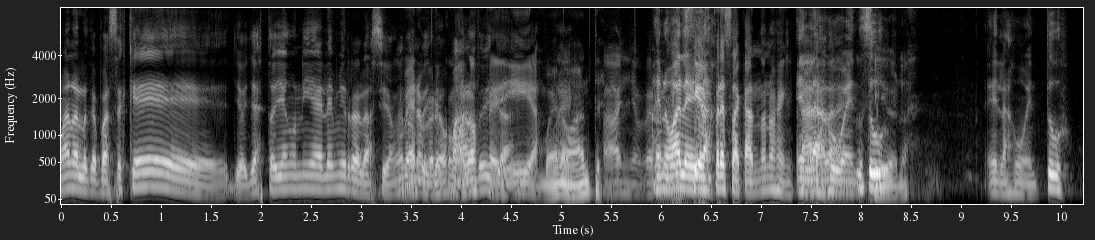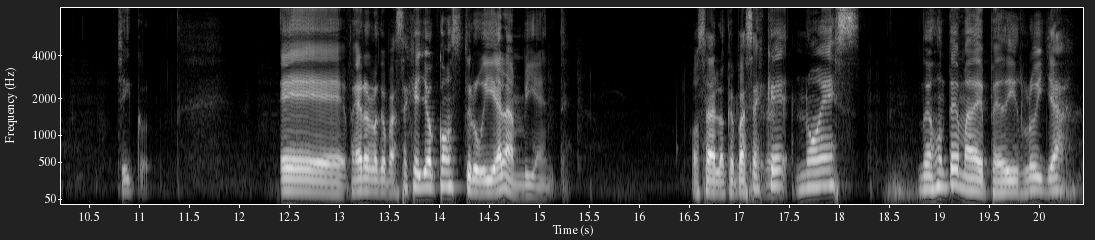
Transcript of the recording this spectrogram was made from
hermano, lo que pasa es que yo ya estoy en un nivel en mi relación. en Bueno, donde pero yo ¿cómo los pedías? Bueno, pues? antes. Coño, pero Bueno, vale, siempre sacándonos en en cara. la juventud. Sí, ¿verdad? en la juventud, chicos. Eh, pero lo que pasa es que yo construía el ambiente. O sea, lo que pasa es que no es, no es un tema de pedirlo y ya.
